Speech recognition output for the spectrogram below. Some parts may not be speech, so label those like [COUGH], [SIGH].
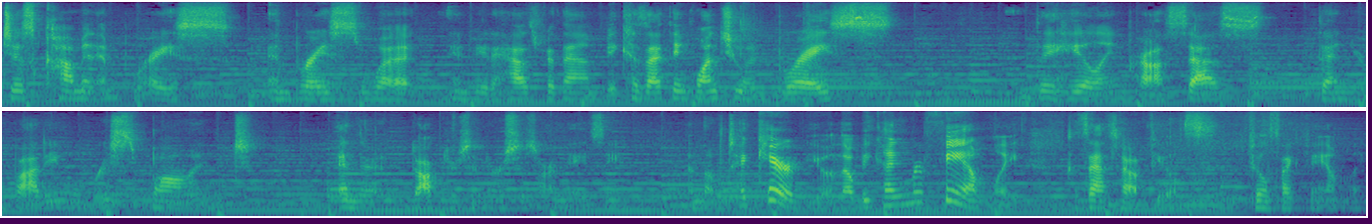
just come and embrace embrace what Envita has for them because I think once you embrace the healing process, then your body will respond. And the doctors and nurses are amazing. And they'll take care of you and they'll become your family because that's how it feels. It feels like family.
